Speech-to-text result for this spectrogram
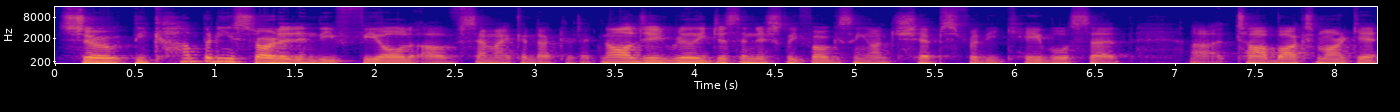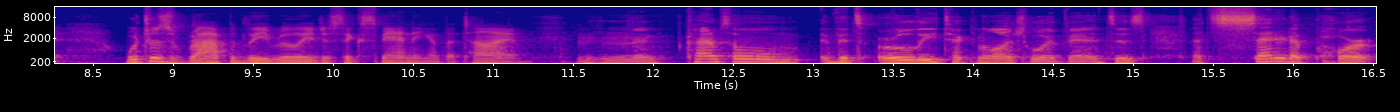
So, the company started in the field of semiconductor technology, really just initially focusing on chips for the cable set uh, top box market, which was rapidly really just expanding at the time. hmm And kind of some of its early technological advances that set it apart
